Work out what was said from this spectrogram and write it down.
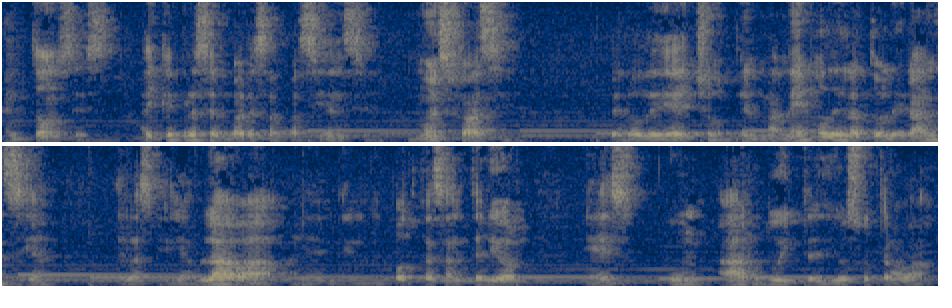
Entonces, hay que preservar esa paciencia. No es fácil, pero de hecho el manejo de la tolerancia, de las que le hablaba en, el podcast anterior, es un arduo y tedioso trabajo,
